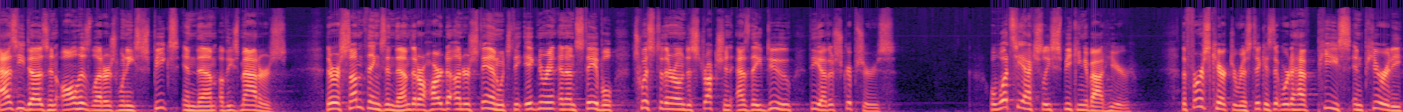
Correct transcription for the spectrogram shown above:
as he does in all his letters when he speaks in them of these matters. There are some things in them that are hard to understand, which the ignorant and unstable twist to their own destruction, as they do the other scriptures. Well, what's he actually speaking about here? The first characteristic is that we're to have peace and purity.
